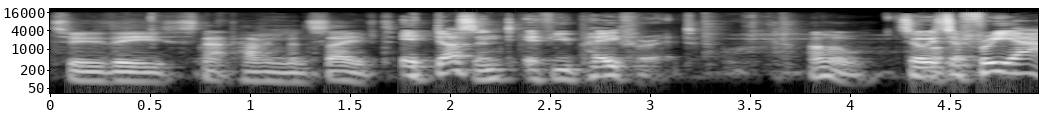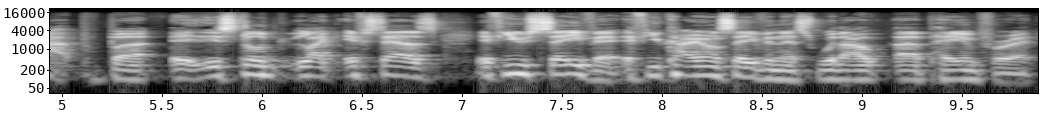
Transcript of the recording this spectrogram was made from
to the Snap having been saved. It doesn't if you pay for it. Oh, So it's a free app, but it's still like if says if you save it, if you carry on saving this without uh, paying for it,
